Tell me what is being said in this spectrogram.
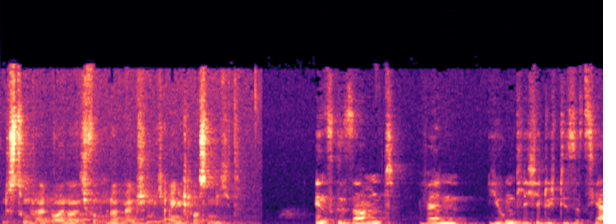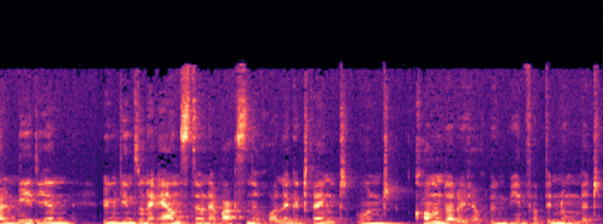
Und das tun halt 99 von 100 Menschen, mich eingeschlossen, nicht. Insgesamt werden Jugendliche durch die sozialen Medien irgendwie in so eine ernste und erwachsene Rolle gedrängt und kommen dadurch auch irgendwie in Verbindung mit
